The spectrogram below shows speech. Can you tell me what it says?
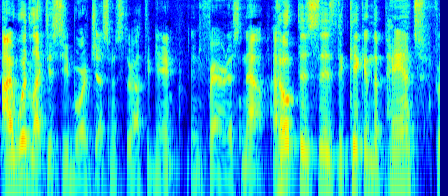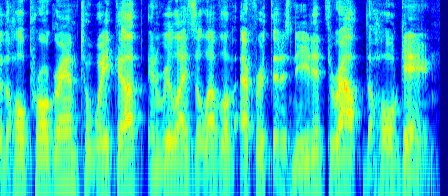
I would like to see more adjustments throughout the game, in fairness. Now, I hope this is the kick in the pants for the whole program to wake up and realize the level of effort that is needed throughout the whole game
